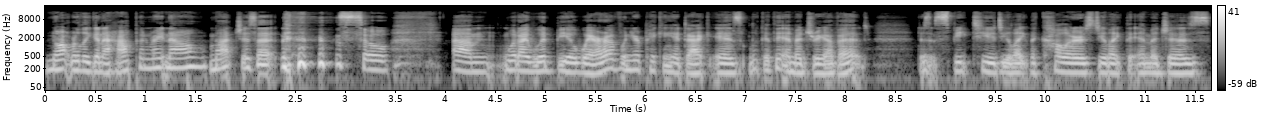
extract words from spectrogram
Not really going to happen right now, much, is it? so, um, what I would be aware of when you're picking a deck is look at the imagery of it. Does it speak to you? Do you like the colors? Do you like the images?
